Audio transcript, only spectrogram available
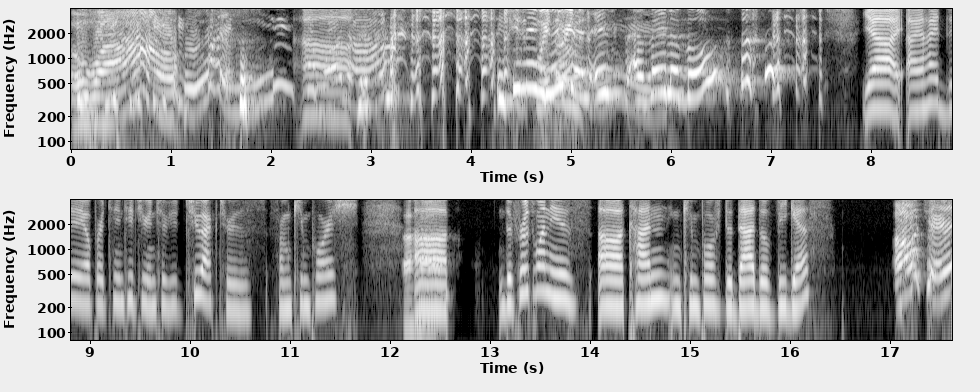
Oh wow! Who, honey? Come on Uh. It's in English wait. and it's available. yeah, I, I had the opportunity to interview two actors from KinnPorsche. Uh-huh. Uh, the first one is uh, Khan in KinnPorsche, the dad of Vegas. Okay,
